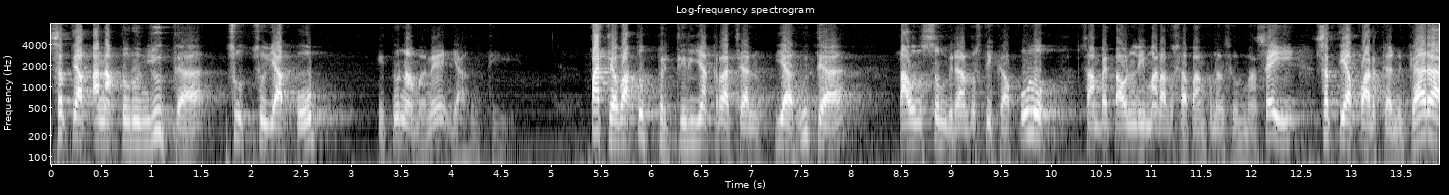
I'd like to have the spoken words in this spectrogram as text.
setiap anak turun Yuda, cucu Yakub itu namanya Yahudi. Pada waktu berdirinya kerajaan Yahuda, tahun 930 sampai tahun 580 sebelum Masehi, setiap warga negara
